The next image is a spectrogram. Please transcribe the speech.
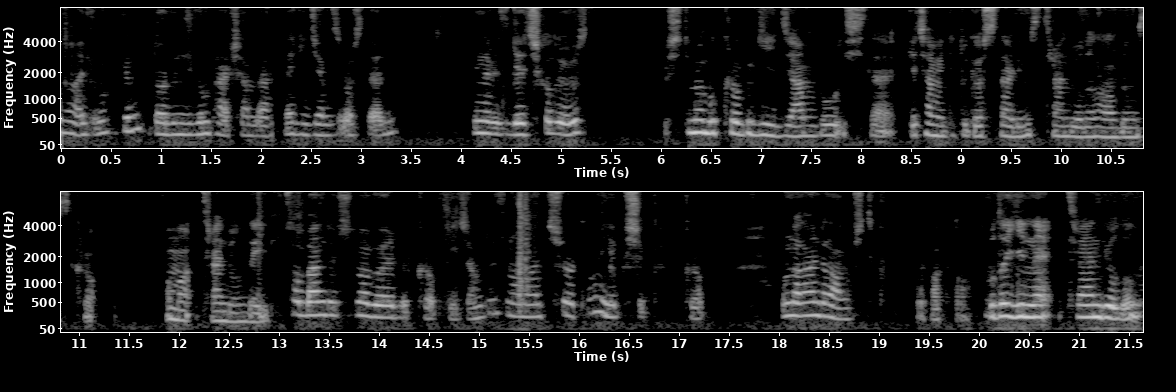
Günaydın. Bugün dördüncü gün perşembe. Ne giyeceğimizi gösterelim. Yine biz geç kalıyoruz. Üstüme bu crop'u giyeceğim. Bu işte geçen videoda gösterdiğimiz Trendyol'dan aldığımız crop. Ama Trendyol değil. Sonra ben de üstüme böyle bir crop giyeceğim. Düz normal tişört ama yapışık crop. Bunu da nereden almıştık? Defakto. Bu da yine Trendyol'un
